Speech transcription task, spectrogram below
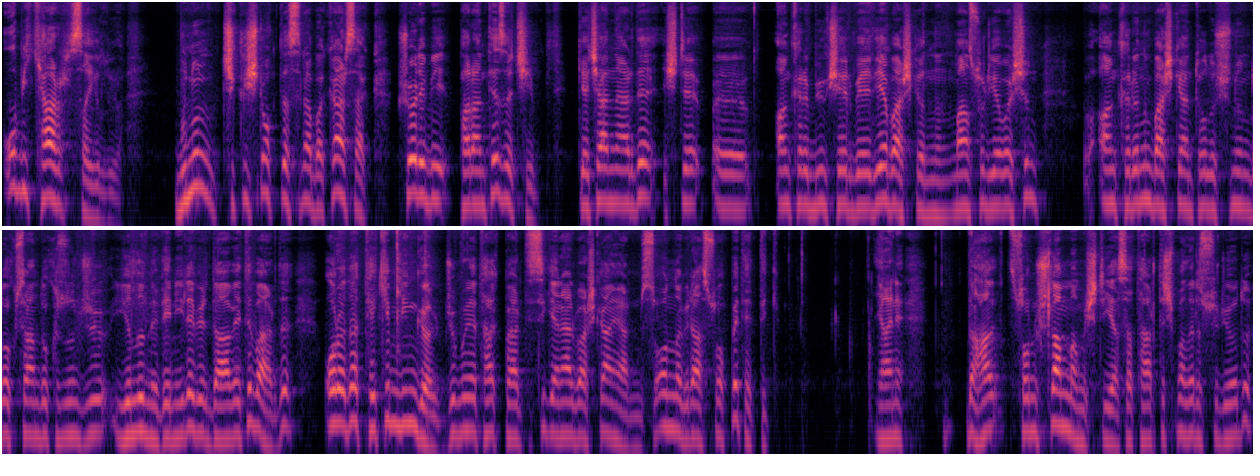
O bir kar sayılıyor. Bunun çıkış noktasına bakarsak şöyle bir parantez açayım. Geçenlerde işte e, Ankara Büyükşehir Belediye Başkanı'nın Mansur Yavaş'ın Ankara'nın başkenti oluşunun 99. yılı nedeniyle bir daveti vardı. Orada Tekin Bingöl, Cumhuriyet Halk Partisi Genel Başkan Yardımcısı. Onunla biraz sohbet ettik. Yani daha sonuçlanmamıştı yasa tartışmaları sürüyordu.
